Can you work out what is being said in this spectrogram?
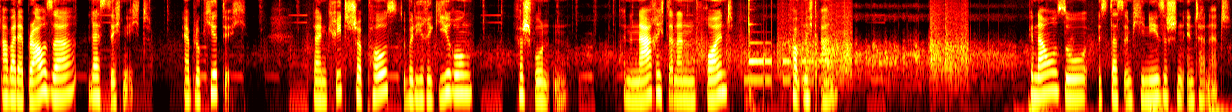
Aber der Browser lässt sich nicht. Er blockiert dich. Dein kritischer Post über die Regierung verschwunden. Deine Nachricht an einen Freund kommt nicht an. Genau so ist das im chinesischen Internet.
